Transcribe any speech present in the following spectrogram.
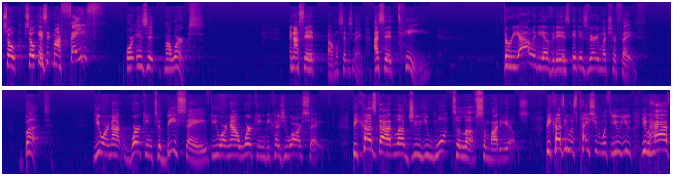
so, so is it my faith? or is it my works? And I said, I almost said his name. I said, T. The reality of it is, it is very much your faith. But you are not working to be saved, you are now working because you are saved. Because God loved you, you want to love somebody else. Because he was patient with you, you, you have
